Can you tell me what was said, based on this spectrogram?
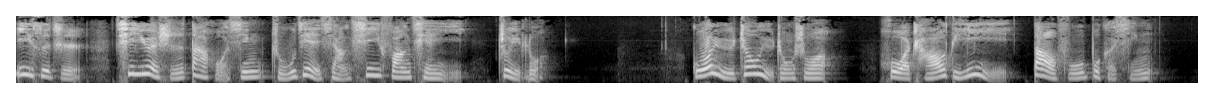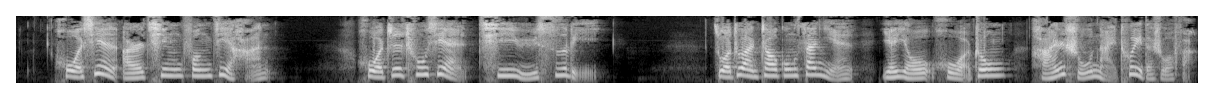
意思指七月时大火星逐渐向西方迁移坠落。《国语·周语》中说。火朝敌矣，道服不可行。火现而清风介寒，火之出现，期于斯里。《左传》昭公三年也有“火中寒暑乃退”的说法。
